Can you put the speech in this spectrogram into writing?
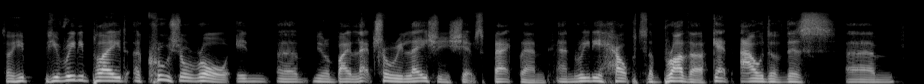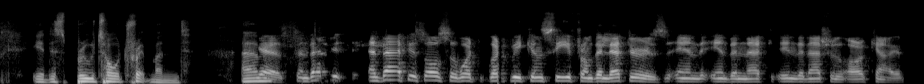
so he he really played a crucial role in uh, you know bilateral relationships back then, and really helped the brother get out of this um, this brutal treatment. Um, yes, and that is, and that is also what what we can see from the letters in in the net in the National Archive.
